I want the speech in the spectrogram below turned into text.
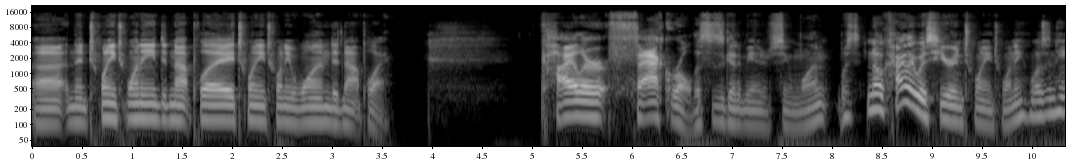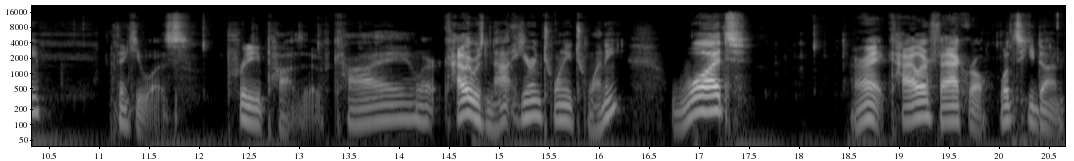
uh, and then 2020 did not play. 2021 did not play. Kyler Fackrell. This is going to be an interesting one. Was no Kyler was here in 2020, wasn't he? I think he was. Pretty positive. Kyler Kyler was not here in 2020. What? All right, Kyler Fackrell. What's he done?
